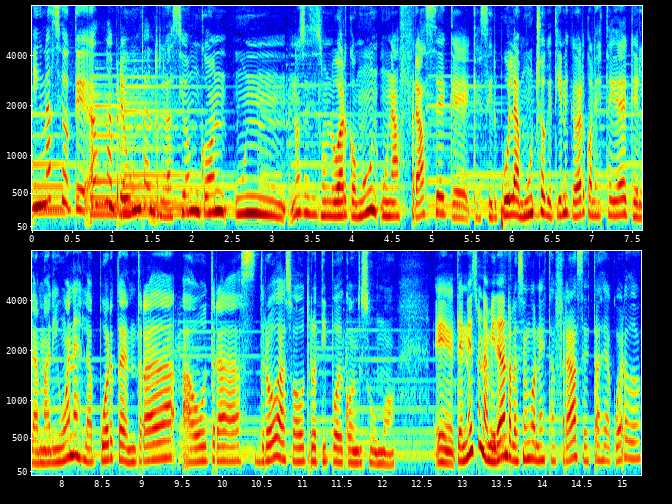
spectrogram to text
Ignacio, te hago una pregunta en relación con un, no sé si es un lugar común, una frase que, que, circula mucho que tiene que ver con esta idea de que la marihuana es la puerta de entrada a otras drogas o a otro tipo de consumo. Eh, ¿Tenés una mirada en relación con esta frase? ¿Estás de acuerdo?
